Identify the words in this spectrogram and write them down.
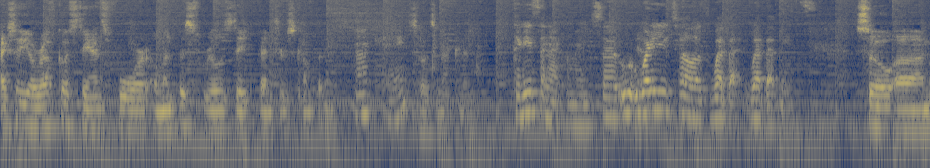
Actually, Arevco stands for Olympus Real Estate Ventures Company. Okay. So it's an acronym. It is an acronym. So yeah. what do you tell us what that, what that means? So um,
